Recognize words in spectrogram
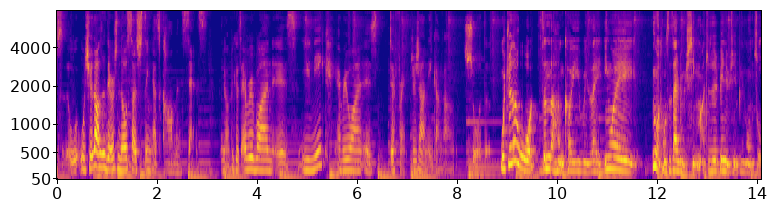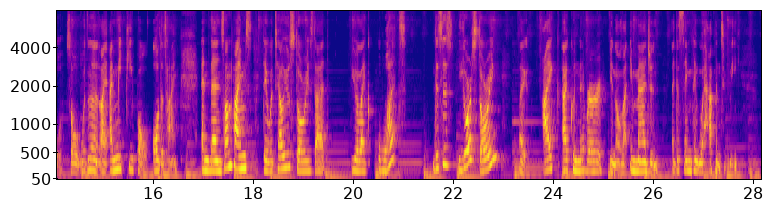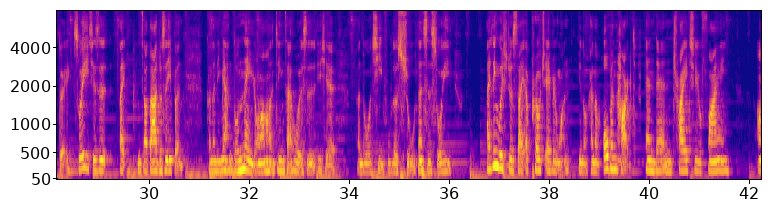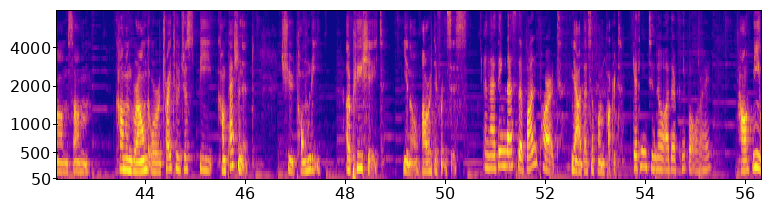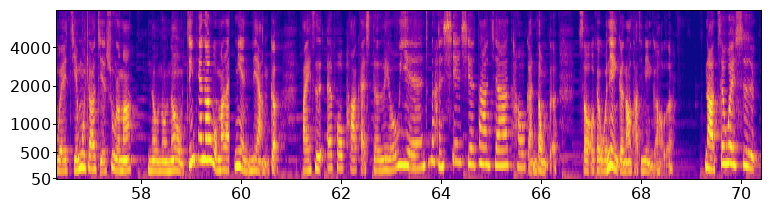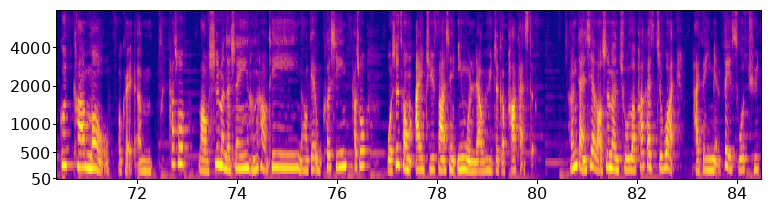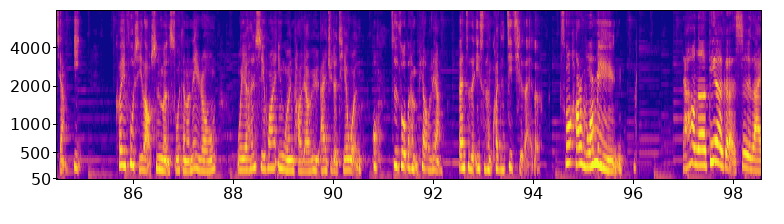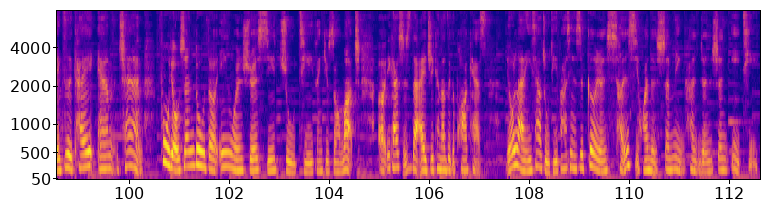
我学到是 there is no such thing as common sense you know because everyone is unique everyone is different 就像你刚刚说的我觉得我真的很可以 relate 因为 因为我同时在旅行嘛，就是边旅行边工作，so 我真的 I I meet people all the time, and then sometimes they would tell you stories that you're like, what? This is your story? Like I I could never you know like imagine like the same thing would happen to me。对，所以其实哎，你知道，大家就是一本可能里面很多内容，然后很精彩，或者是一些很多起伏的书。但是，所以 I think we should just like approach everyone, you know, kind of open heart, and then try to find um some common ground or try to just be compassionate 去同理 appreciate you know our differences and i think that's the fun part yeah that's the fun part getting to know other people right 好，你以为节目就要结束了吗？No No No！今天呢，我们来念两个来自 Apple Podcast 的留言，真的很谢谢大家，超感动的。So OK，我念一个，然后塔提念一个好了。 那这位是 Good Camo，OK，嗯，他说老师们的声音很好听，然后给五颗星。他说我是从 IG 发现英文疗愈这个 Podcast 的，很感谢老师们，除了 Podcast 之外，还可以免费索取讲义。可以复习老师们所讲的内容，我也很喜欢英文好疗愈 IG 的贴文哦。制作的很漂亮，单字的意思很快就记起来了，so heartwarming。然后呢，第二个是来自 K M Chan，富有深度的英文学习主题，Thank you so much。呃，一开始是在 IG 看到这个 podcast，浏览一下主题，发现是个人很喜欢的生命和人生议题。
